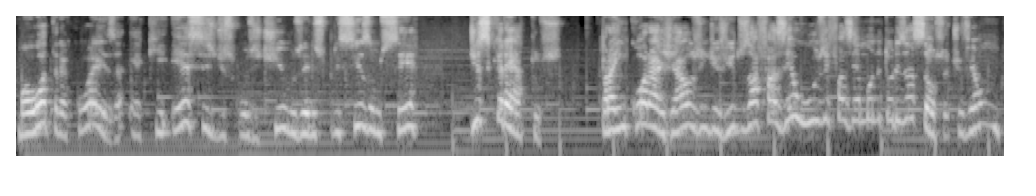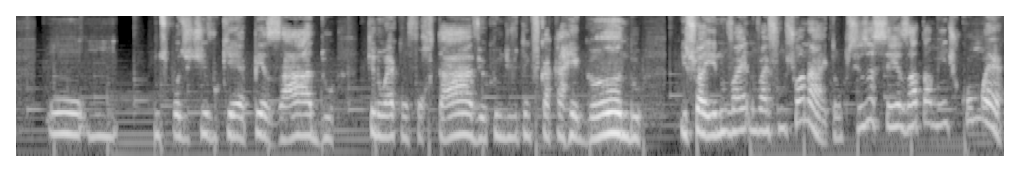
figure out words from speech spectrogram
Uma outra coisa é que esses dispositivos eles precisam ser discretos para encorajar os indivíduos a fazer uso e fazer monitorização. Se eu tiver um, um, um, um dispositivo que é pesado, que não é confortável, que o indivíduo tem que ficar carregando, isso aí não vai, não vai funcionar. Então precisa ser exatamente como é:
